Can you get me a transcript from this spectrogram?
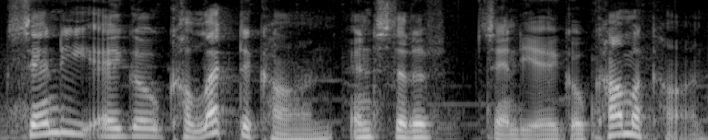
San Diego Collecticon instead of San Diego Comic Con.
